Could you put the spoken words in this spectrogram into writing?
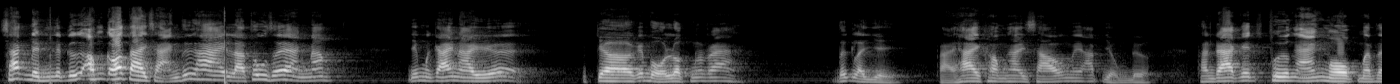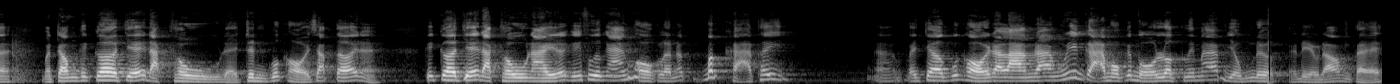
xác định là cứ ông có tài sản thứ hai là thu thuế hàng năm. Nhưng mà cái này á, chờ cái bộ luật nó ra tức là gì? Phải 2026 mới áp dụng được. Thành ra cái phương án một mà mà trong cái cơ chế đặc thù để trình quốc hội sắp tới này cái cơ chế đặc thù này đó cái phương án một là nó bất khả thi. À, phải chờ quốc hội ra làm ra nguyên cả một cái bộ luật thì mới áp dụng được. Điều đó không thể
